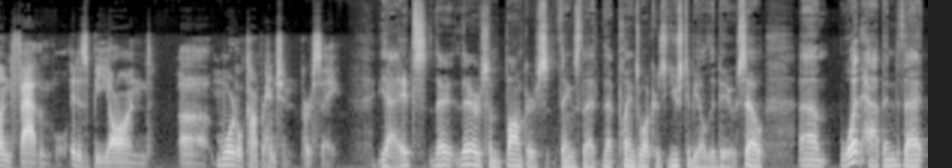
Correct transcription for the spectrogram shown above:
unfathomable. It is beyond uh, mortal comprehension per se. Yeah, it's there. There are some bonkers things that that planeswalkers used to be able to do. So, um, what happened that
